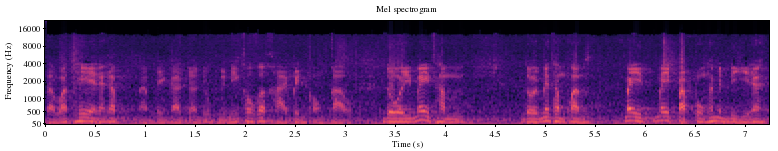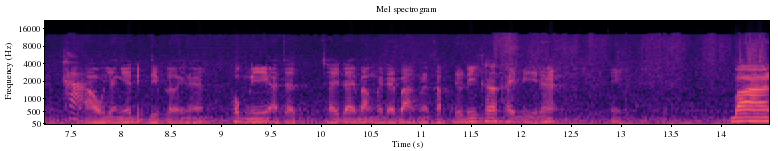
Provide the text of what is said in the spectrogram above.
แต่ว่าเท่นะครับอ่าเป็นการย้อนยุคเดี๋ยวนี้เขาก็ขายเป็นของเก่า โดยไม่ทำโดยไม่ทำความไม่ไม่ปรับปรุงให้มันดีนะค่ะ เอาอย่างเงี้ยดิบๆเลยนะพวกนี้อาจจะ ใช้ได้บ้างไม่ได้บ้างนะครับ เดี๋ยวนี้ถ้าใครมีนะฮะนี่บาน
